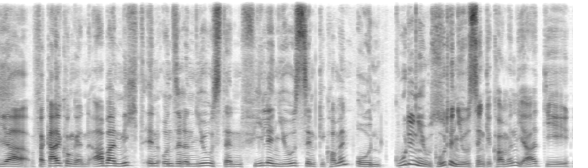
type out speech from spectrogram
ja, Verkalkungen, aber nicht in unseren News, denn viele News sind gekommen. Und gute News. Gute News sind gekommen, ja. Die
